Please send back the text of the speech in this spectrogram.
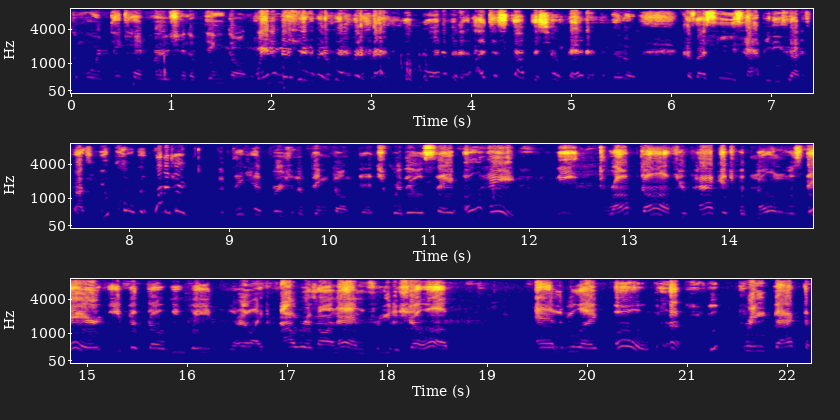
the more dickhead version of Ding Dong. Wait a minute, wait a minute, wait a minute, wait a minute. I just stopped this young man in the middle because I see he's happy he's got his box. You called it, what again? The dickhead version of Ding Dong Ditch, where they will say, oh, hey, we dropped off your package, but no one was there, even though we wait like hours on end for you to show up and be like, oh, we'll bring back the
